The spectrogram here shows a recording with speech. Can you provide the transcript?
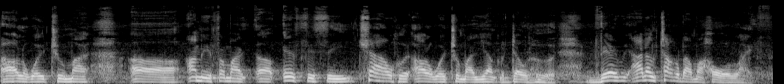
all the way to my, uh, I mean, from my uh, infancy, childhood, all the way to my young adulthood. Very, I don't talk about my whole life.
